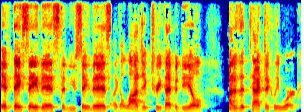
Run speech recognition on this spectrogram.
if they say this, then you say this, like a logic tree type of deal. How does it tactically work?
